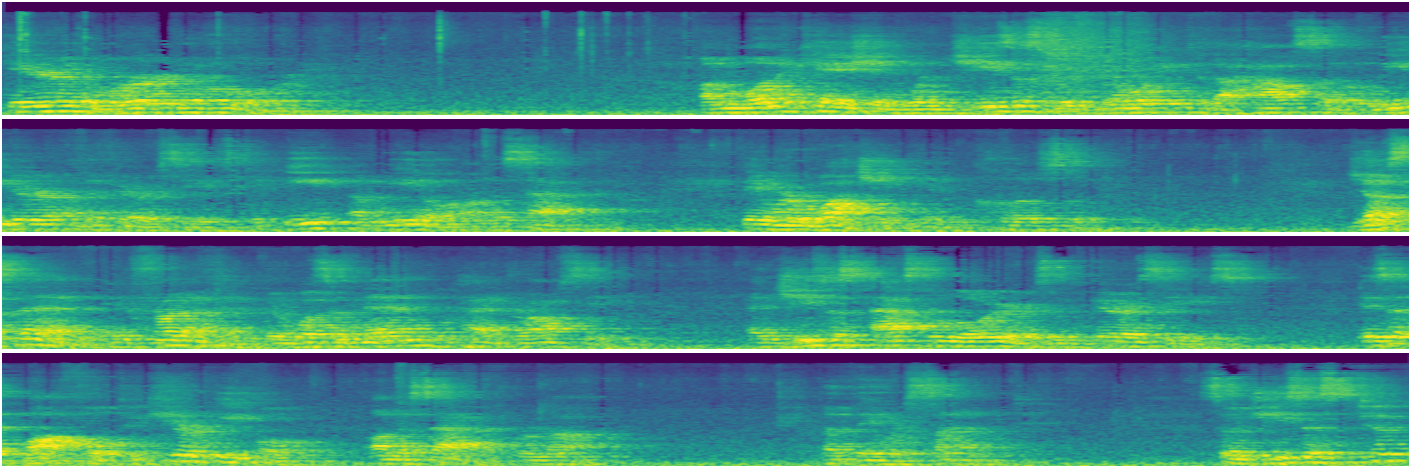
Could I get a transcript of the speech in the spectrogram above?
Hear the word of the Lord. On one occasion, when Jesus was going to the house of a leader of the Pharisees to eat a meal on the Sabbath, they were watching him closely. Just then, in front of him, there was a man who had dropsy. And Jesus asked the lawyers and Pharisees, Is it lawful to cure people on the Sabbath or not? But they were silent. So Jesus took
